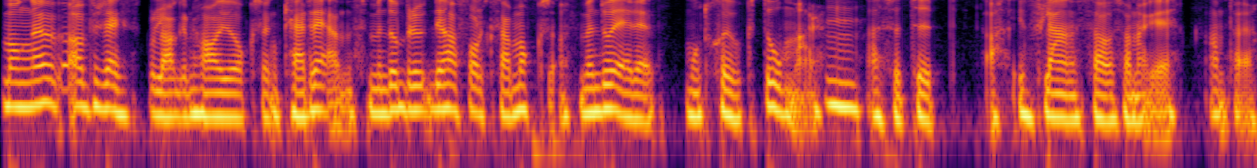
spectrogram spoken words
Många av försäkringsbolagen har ju också en karens, men då, det har Folksam också. Men då är det mot sjukdomar. Alltså typ ja, influensa och sådana grejer, antar jag.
